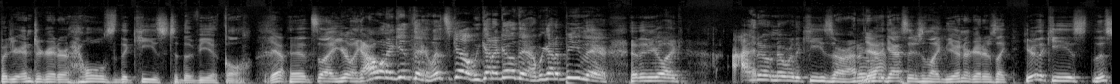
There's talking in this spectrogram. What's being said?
but your integrator holds the keys to the vehicle. Yep. It's like you're like, I want to get there. Let's go. We gotta go there. We gotta be there. And then you're like. I don't know where the keys are. I don't know where the gas station. Like the integrator's like, here are the keys. This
